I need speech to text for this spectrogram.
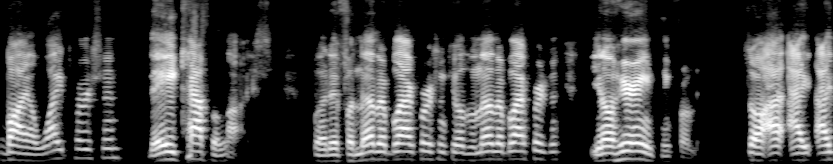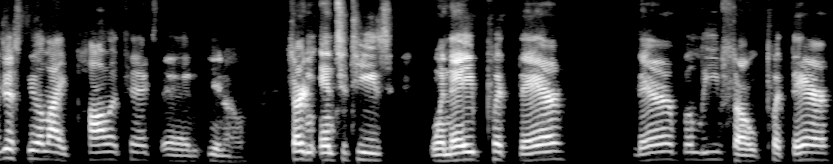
by a white person, they capitalize. But if another black person kills another black person, you don't hear anything from it. So I, I, I just feel like politics and you know certain entities when they put their their beliefs or put their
